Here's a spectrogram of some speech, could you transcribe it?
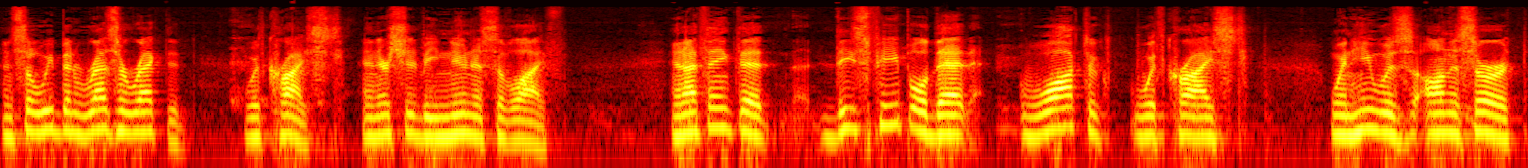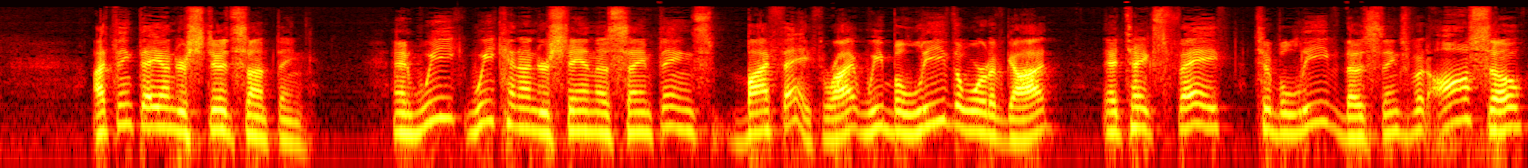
And so we've been resurrected with Christ, and there should be newness of life. And I think that these people that walked with Christ when he was on this earth, I think they understood something. And we, we can understand those same things by faith, right? We believe the Word of God. It takes faith to believe those things, but also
